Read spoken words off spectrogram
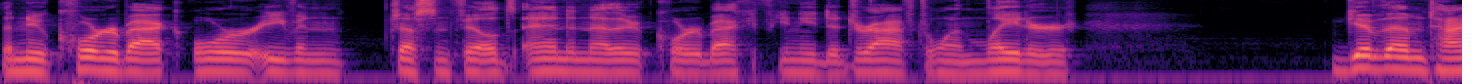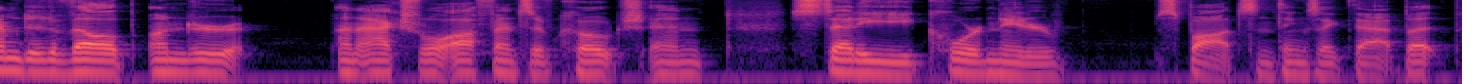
the new quarterback or even Justin Fields and another quarterback if you need to draft one later, give them time to develop under an actual offensive coach and steady coordinator spots and things like that. But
